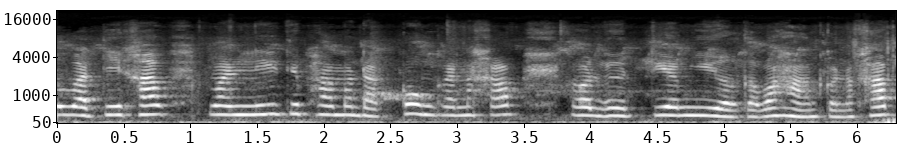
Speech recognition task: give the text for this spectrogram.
สวัสดีครับ วันนี้จะพามาดักกุ้งกันนะครับก่อนอื่นเตรียมเหยื่อกับอาหารก่อนนะครับ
